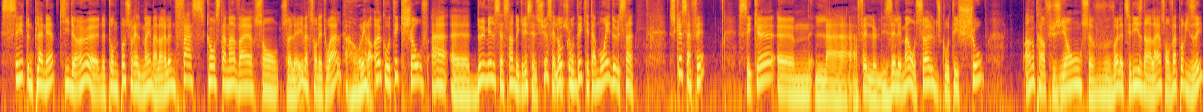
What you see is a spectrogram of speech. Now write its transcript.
c'est une planète qui, de un, euh, ne tourne pas sur elle-même. Alors, elle a une face constamment vers son soleil, vers son étoile. Ah oui? Alors, un côté qui chauffe à euh, 2700 degrés Celsius et l'autre côté qui est à moins 200. Ce que ça fait, c'est que euh, la, les éléments au sol du côté chaud entrent en fusion, se volatilisent dans l'air, sont vaporisés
